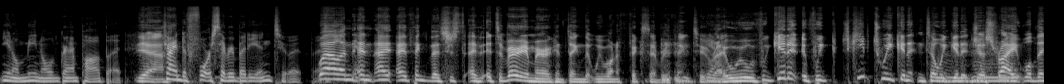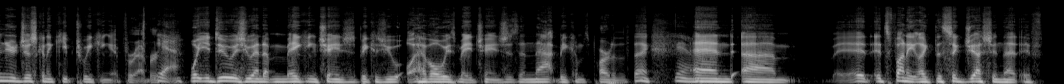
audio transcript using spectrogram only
you know, mean old grandpa, but Yeah. trying to force everybody into it. But, Well, and, and I, I think that's just it's a very American thing that we want to fix everything too, Yeah. Mm-hmm. right? If we get it, if we keep tweaking it until we get it just right, well, then you're just going to keep tweaking it forever. Yeah. What you do is you end up making changes because you have always made changes, and that becomes part of the thing. Yeah. And um, it, it's funny, like the suggestion that if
